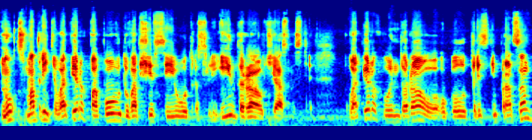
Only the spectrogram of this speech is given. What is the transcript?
Ну, смотрите, во-первых, по поводу вообще всей отрасли, и Интеррау в частности. Во-первых, у Индорао около 30%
